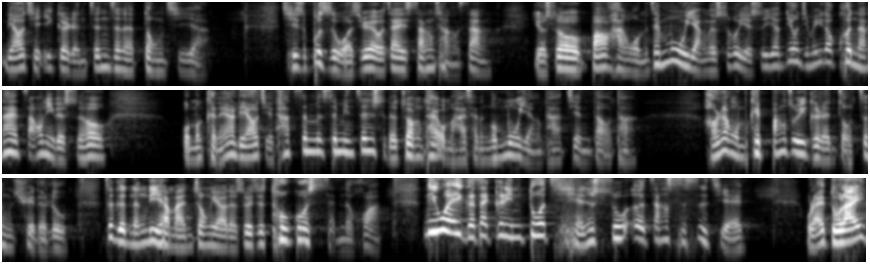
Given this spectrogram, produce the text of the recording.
了解一个人真正的动机啊。其实不止，我觉得我在商场上，有时候包含我们在牧养的时候也是一样。弟兄姐妹遇到困难，他来找你的时候。我们可能要了解他真生命真实的状态，我们还才能够牧养他、见到他，好让我们可以帮助一个人走正确的路。这个能力还蛮重要的，所以是透过神的话。另外一个在哥林多前书二章十四节，我来读来。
